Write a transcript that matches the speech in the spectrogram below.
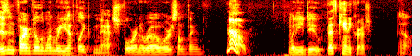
Isn't Farmville the one where you have to like match four in a row or something? No, What do you do? that's Candy Crush. Oh,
